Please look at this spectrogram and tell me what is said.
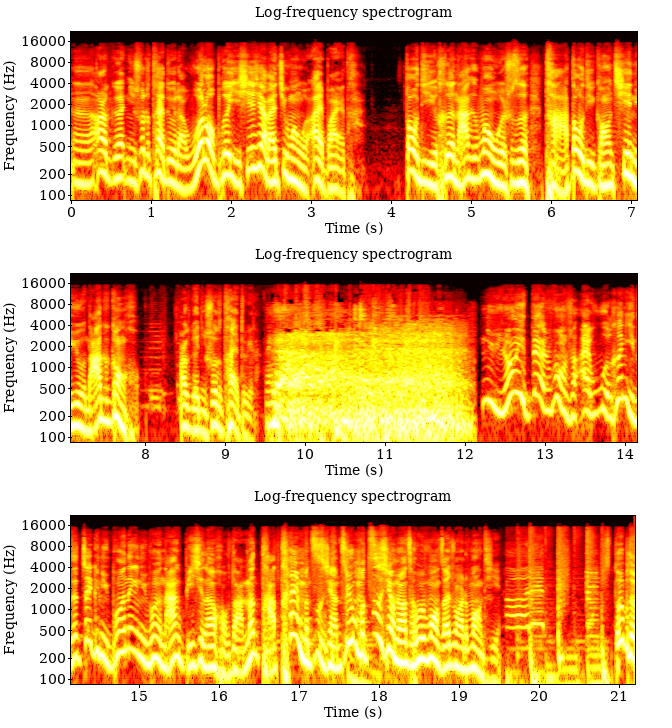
嗯，二哥，你说的太对了。我老婆一闲下来就问我爱不爱她，到底和哪个问我说是他到底跟前女友哪个更好？二哥，你说的太对了。女人一旦问说，哎，我和你的这个女朋友那个女朋友哪个比起来好的，那她太没自信，只有没自信的人才会问这种样的问题，对不对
